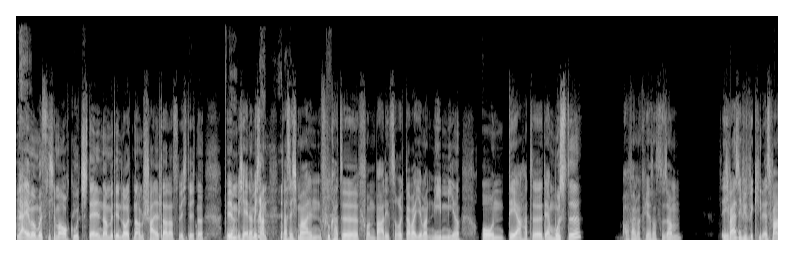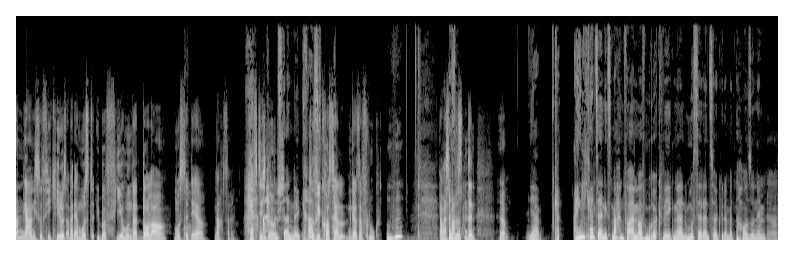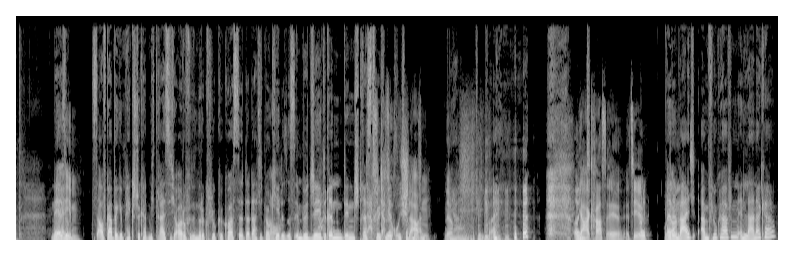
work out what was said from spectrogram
Ja, ey, man muss sich immer auch gut stellen, da mit den Leuten am Schalter, das ist wichtig. Ne? Ähm, ja. Ich erinnere mich dran, dass ich mal einen Flug hatte von Bali zurück, da war jemand neben mir und der hatte, der musste, oh, warte mal, kriege ich das noch zusammen? Ich weiß nicht, wie viel Kilo, es waren gar nicht so viel Kilos, aber der musste über 400 Dollar, musste der nachzahlen. Heftig, Ach, ne? Du Schande, krass. So viel kostet ja ein ganzer Flug. Mhm. Aber was also, machst du denn? Ja, ja kann, eigentlich kannst du ja nichts machen, vor allem auf dem Rückweg, ne? Du musst ja dein Zeug wieder mit nach Hause nehmen. Ja, nee, ja also, eben. Das Aufgabegepäckstück hat mich 30 Euro für den Rückflug gekostet. Da dachte ich mir, okay, Oh. das ist im Budget Ja. drin, den Stress Darf tue ich mir jetzt ruhig nicht nochmal an. Ja. Ja, auf jeden Fall. Ja, krass, ey. Erzähl. Und- Und dann dann? war ich am Flughafen in Larnaca,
